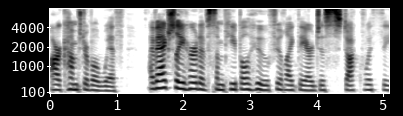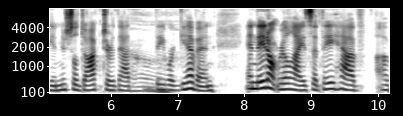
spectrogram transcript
are comfortable with. I've actually heard of some people who feel like they are just stuck with the initial doctor that oh. they ah. were given, and they don't realize that they have a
